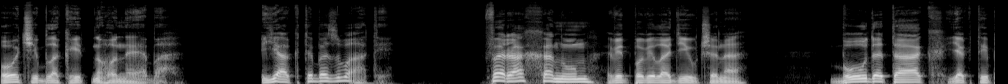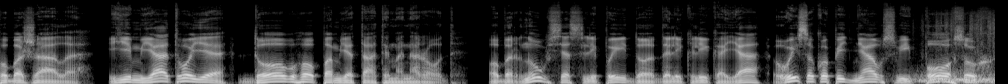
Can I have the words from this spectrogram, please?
очі блакитного неба. Як тебе звати? Ферах ханум, відповіла дівчина. Буде так, як ти побажала. Ім'я твоє довго пам'ятатиме народ. Обернувся сліпий до деліклікая, високо підняв свій посох,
